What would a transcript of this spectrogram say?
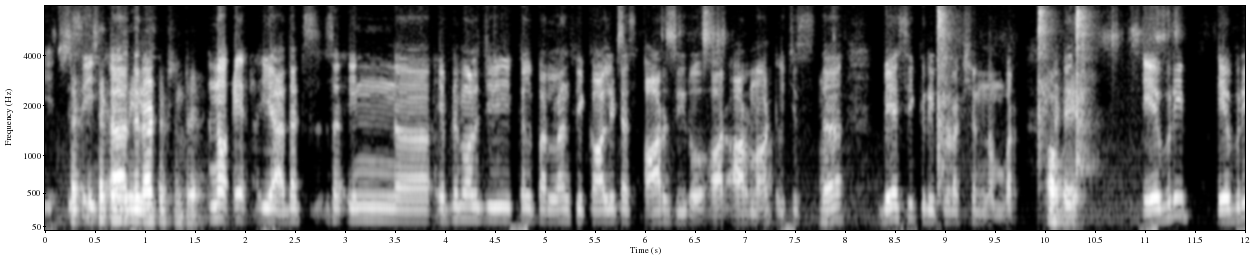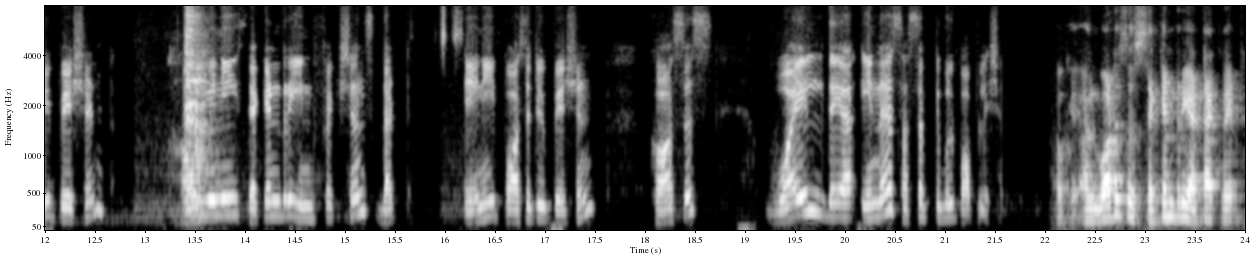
Y- Sec- uh, secondary are infection rate. no, eh, yeah, that's so in uh, epidemiological parlance we call it as R zero or R naught, which is the basic reproduction number. Okay. every every patient, how many secondary infections that any positive patient causes while they are in a susceptible population. Okay, and what is the secondary attack rate?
